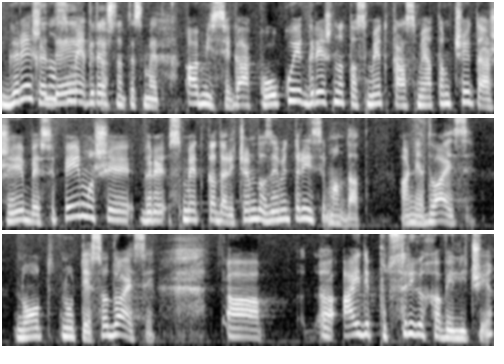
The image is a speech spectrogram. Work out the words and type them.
Грешна Къде сметка. е грешната сметка? Ами сега, колко е грешната сметка? Аз смятам, че даже БСП имаше гре... сметка, да речем, да вземе 30 мандата, а не 20. Но, но те са 20. А, а, айде, подстригаха величие,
